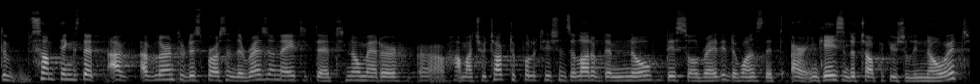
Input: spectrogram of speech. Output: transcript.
the, some things that I've, I've, learned through this process that resonate that no matter uh, how much we talk to politicians, a lot of them know this already. The ones that are engaged in the topic usually know it.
